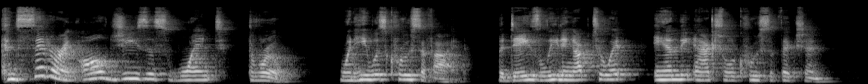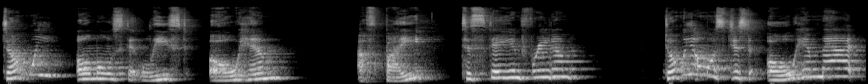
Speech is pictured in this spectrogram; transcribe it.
considering all Jesus went through when he was crucified, the days leading up to it, and the actual crucifixion, don't we almost at least owe him a fight to stay in freedom? Don't we almost just owe him that?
